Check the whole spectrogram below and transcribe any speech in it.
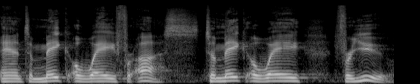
and to make a way for us, to make a way for you.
